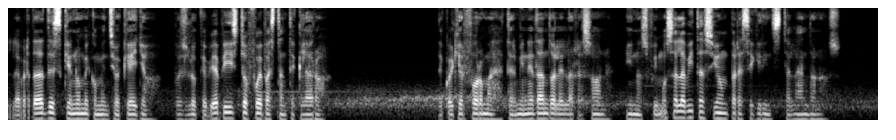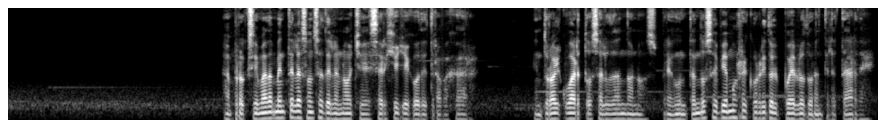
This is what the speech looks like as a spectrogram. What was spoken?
La verdad es que no me convenció aquello, pues lo que había visto fue bastante claro. De cualquier forma, terminé dándole la razón y nos fuimos a la habitación para seguir instalándonos. Aproximadamente a las 11 de la noche, Sergio llegó de trabajar. Entró al cuarto saludándonos, preguntando si habíamos recorrido el pueblo durante la tarde,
